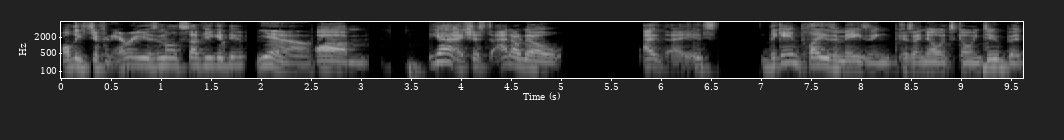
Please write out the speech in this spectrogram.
all these different areas and all that stuff you could do Yeah, um yeah it's just i don't know i, I it's the gameplay is amazing because i know it's going to but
